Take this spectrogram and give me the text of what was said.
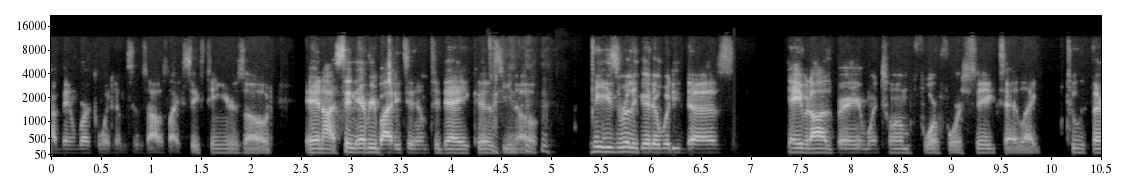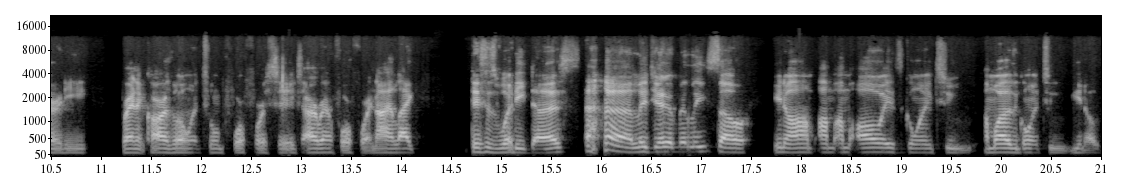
I've been working with him since I was like 16 years old. And I send everybody to him today because you know he's really good at what he does. David Ausberry went to him 446 at like 230. Brandon Carswell went to him 446. I ran 449. Like, this is what he does legitimately. So, you know, I'm, I'm, I'm always going to, I'm always going to, you know,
